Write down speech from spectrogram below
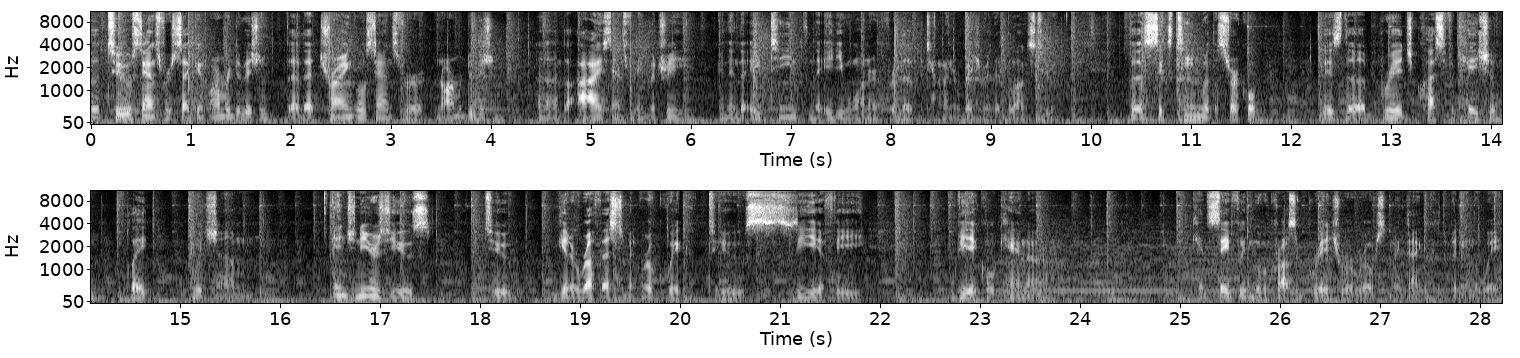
the 2 stands for 2nd Armored Division. That, that triangle stands for an Armored Division. Uh, the I stands for Infantry. And then the 18th and the 81 are for the battalion or regiment that belongs to. The 16 with a circle is the bridge classification plate, which um, engineers use to get a rough estimate real quick to see if the vehicle can uh, can safely move across a bridge or a road, something like that, because depending on the weight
